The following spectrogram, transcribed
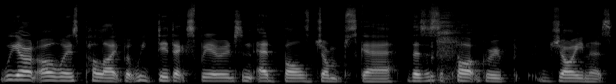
We aren't always polite, but we did experience an Ed Balls jump scare. There's a support group. Join us.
